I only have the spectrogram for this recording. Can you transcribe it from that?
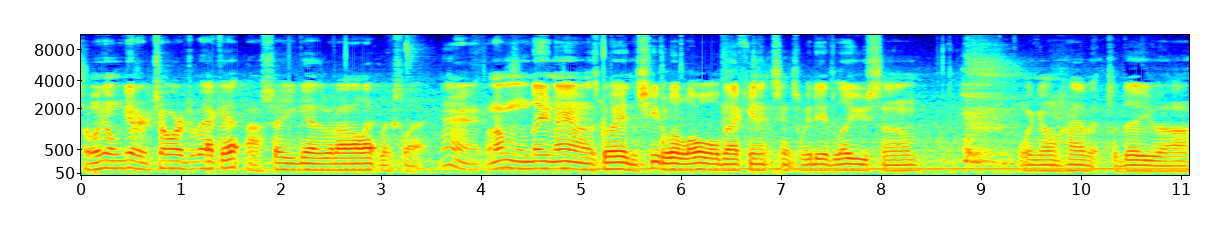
So we're gonna get her charged back up. I'll show you guys what all that looks like. All right, what I'm gonna do now is go ahead and shoot a little oil back in it since we did lose some. We're gonna have it to do uh,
